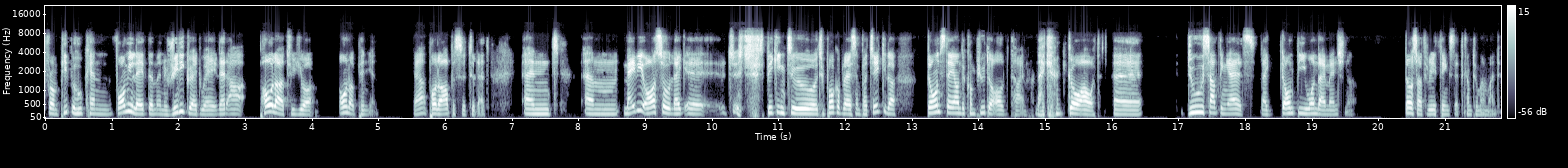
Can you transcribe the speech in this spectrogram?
from people who can formulate them in a really great way that are polar to your own opinion. Yeah polar opposite to that. And um, maybe also like uh, speaking to to poker players in particular don't stay on the computer all the time. Like go out. Uh, do something else. Like don't be one dimensional those are three things that come to my mind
